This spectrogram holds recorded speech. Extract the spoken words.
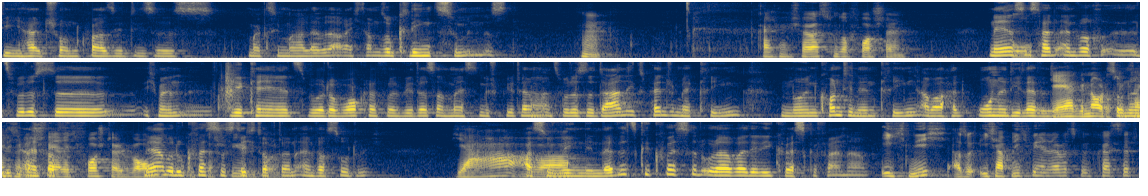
die halt schon quasi dieses Maximallevel erreicht haben. So klingt es zumindest. Hm. Kann ich mir schwer was drunter vorstellen. Nee, es Oh. ist halt einfach, als würdest du, ich meine, wir kennen ja jetzt World of Warcraft, weil wir das am meisten gespielt haben, Ja. als würdest du da ein Expansion Pack kriegen, einen neuen Kontinent kriegen, aber halt ohne die Level. Ja, genau, Sondern kann ich mir das einfach- richtig vorstellen, warum. ja, aber du das questest dich doch dann einfach so durch. Ja, aber. Hast du wegen den Levels gequestet oder weil dir die Quests gefallen haben? ich nicht, also ich habe nicht wegen den Levels gequestet,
